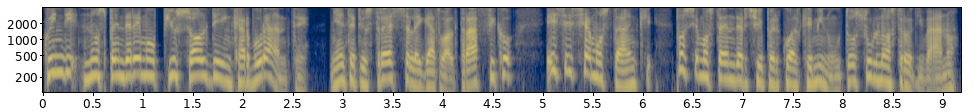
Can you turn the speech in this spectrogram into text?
Quindi non spenderemo più soldi in carburante, niente più stress legato al traffico e se siamo stanchi possiamo stenderci per qualche minuto sul nostro divano.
